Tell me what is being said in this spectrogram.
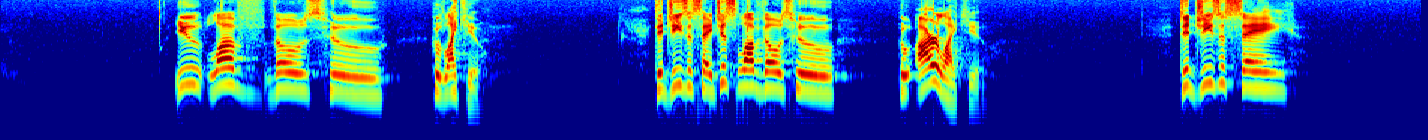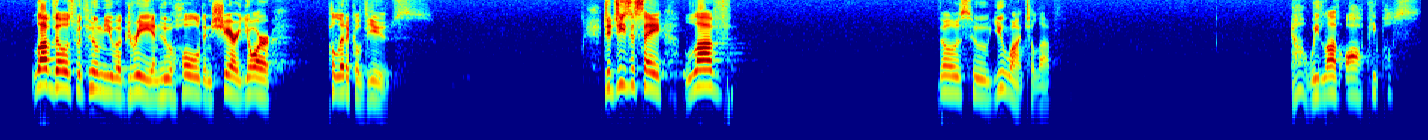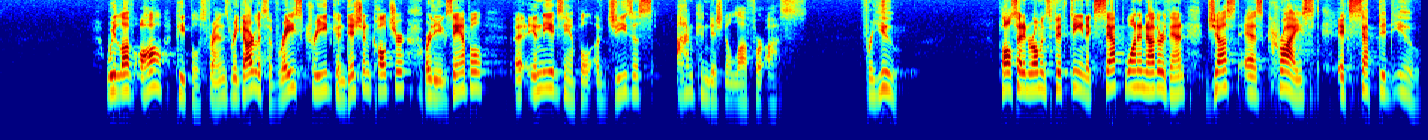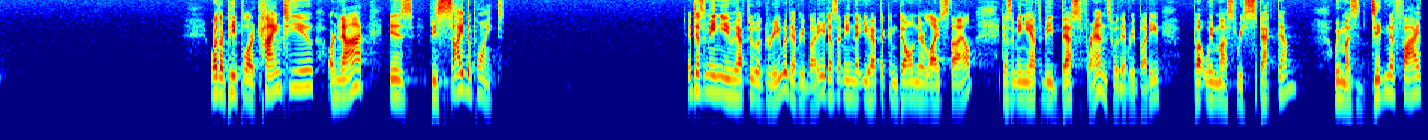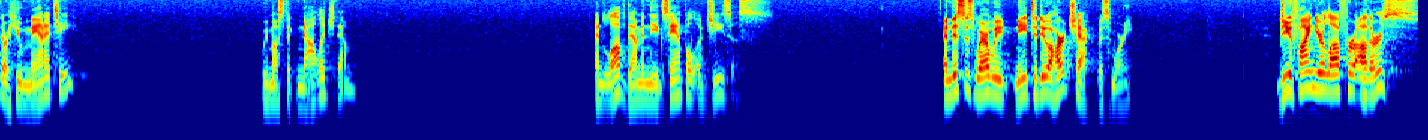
You love those who, who like you? Did Jesus say, Just love those who, who are like you? Did Jesus say, Love those with whom you agree and who hold and share your political views. Did Jesus say, Love those who you want to love? No, we love all peoples. We love all peoples, friends, regardless of race, creed, condition, culture, or the example, uh, in the example of Jesus' unconditional love for us for you. Paul said in Romans 15, accept one another then, just as Christ accepted you. Whether people are kind to you or not is beside the point. It doesn't mean you have to agree with everybody. It doesn't mean that you have to condone their lifestyle. It doesn't mean you have to be best friends with everybody, but we must respect them. We must dignify their humanity. We must acknowledge them and love them in the example of Jesus. And this is where we need to do a heart check this morning. Do you find your love for others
